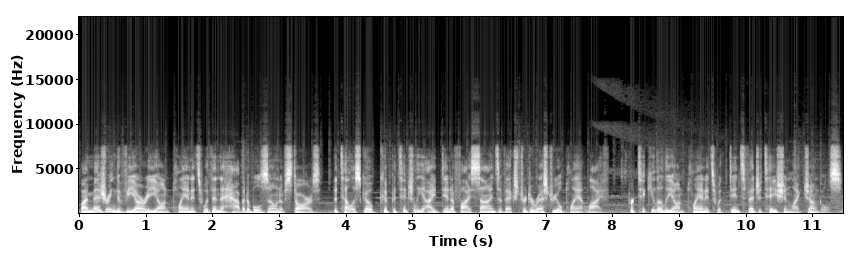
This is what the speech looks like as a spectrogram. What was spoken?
By measuring the VRE on planets within the habitable zone of stars, the telescope could potentially identify signs of extraterrestrial plant life, particularly on planets with dense vegetation like jungles.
